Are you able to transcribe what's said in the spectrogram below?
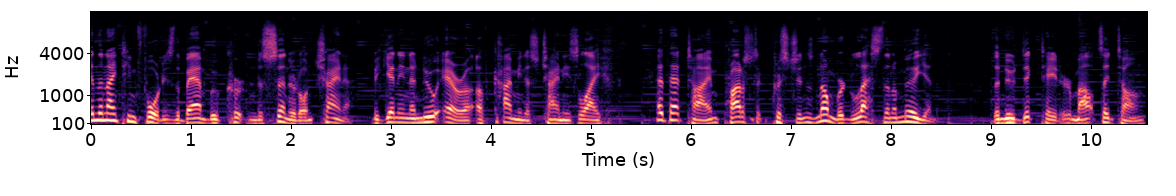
In the 1940s, the bamboo curtain descended on China, beginning a new era of communist Chinese life. At that time, Protestant Christians numbered less than a million. The new dictator, Mao Zedong,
